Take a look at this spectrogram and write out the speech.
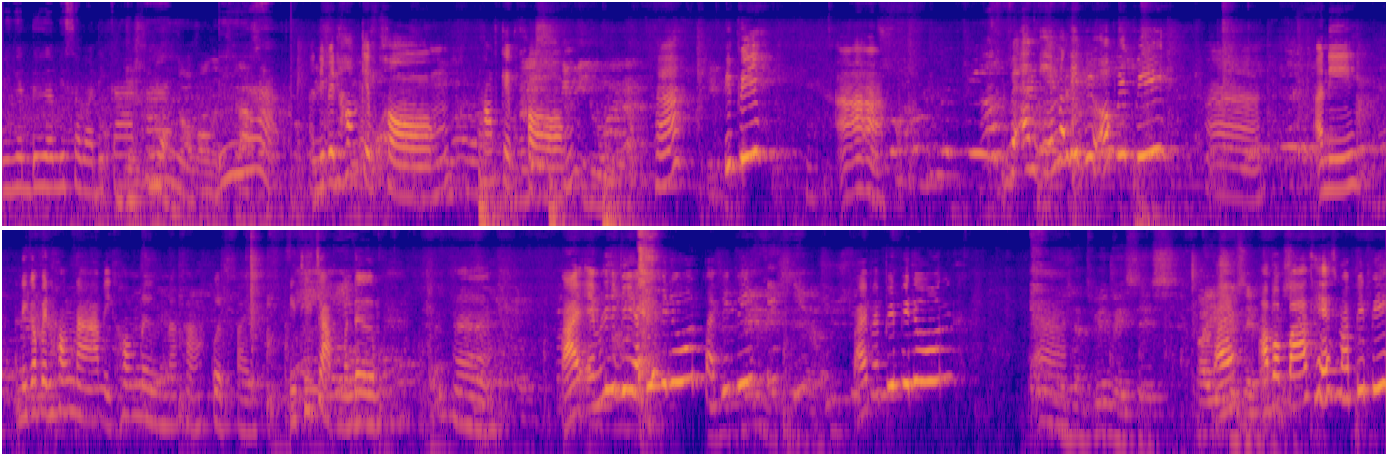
มีเงินเดือนมีสวัสดิการให้ดีอะอันนี้เป็นห้องเก็บของห้องเก็บของฮะปิ๊ปี้อ่าอันนี้มารีวิวโอ้ปิ๊ปี้อ่าอันนี้อันนี้ก็เป็นห้องน้ำอีกห้องหนึ่งนะคะ เปิดไฟนี่ที่จับเหมือนเดิมอ่าไปเอ็มรีวิวปิ๊ปี้ดูนไปปิ๊ปี้ไปไปปิ๊ปี้ดูน อ่า Er zijn twee wc's. ไปเอาป๊าป๊าเทสมาปิ๊ปี้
